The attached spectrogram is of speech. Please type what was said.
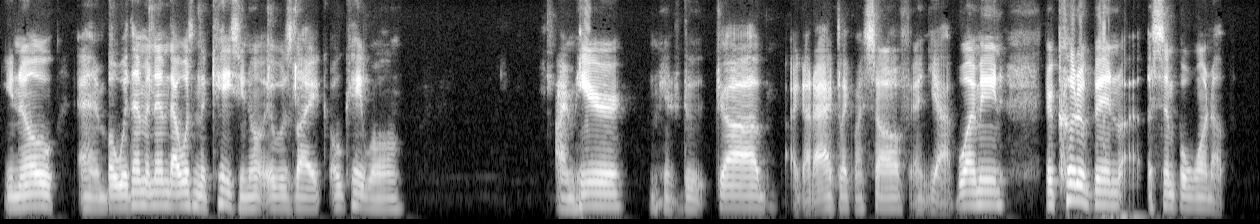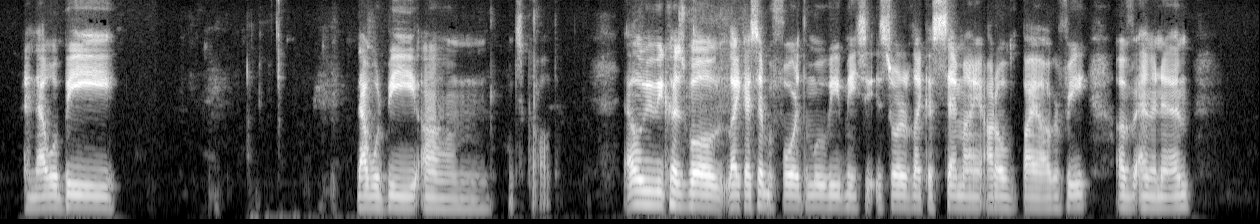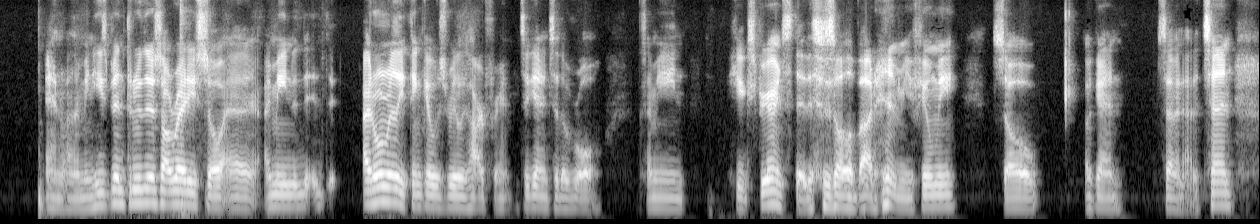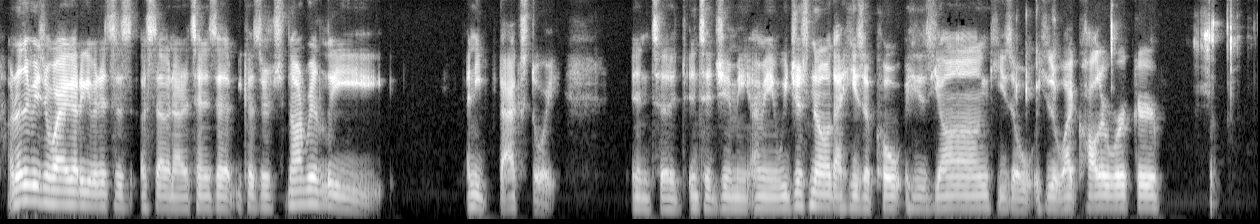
You know, and but with Eminem, that wasn't the case. You know, it was like, okay, well, I'm here. I'm here to do the job. I gotta act like myself. And yeah, well, I mean, there could have been a simple one up, and that would be that would be um what's it called? That would be because, well, like I said before, the movie makes it sort of like a semi autobiography of Eminem, and I mean he's been through this already. So uh, I mean, I don't really think it was really hard for him to get into the role. Cause I mean, he experienced it. This is all about him. You feel me? So again, seven out of ten. Another reason why I got to give it a, seven out of ten is that because there's not really any backstory into into Jimmy. I mean, we just know that he's a co- he's young, he's a he's a white collar worker.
